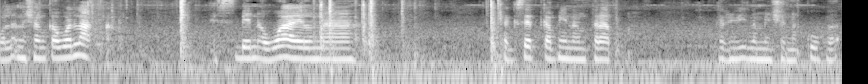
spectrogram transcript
Wala na siyang kawala. It's been a while na nag-set kami ng trap. Pero hindi naman siya nakuha.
